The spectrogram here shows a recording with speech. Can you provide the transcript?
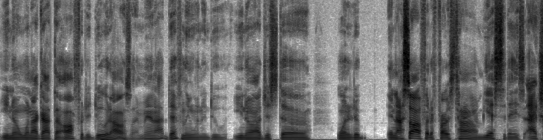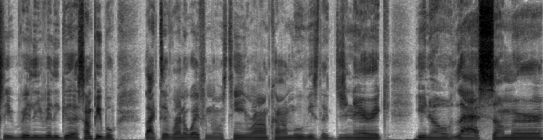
you know, when I got the offer to do it, I was like, man, I definitely want to do it. You know, I just uh, wanted to and I saw it for the first time yesterday. It's actually really, really good. Some people like to run away from those teen rom com movies, the generic, you know, last summer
